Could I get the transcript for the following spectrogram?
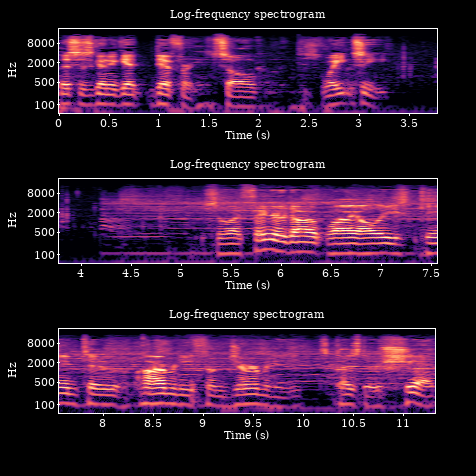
this is going to get different. So wait and see. So I figured out why all these came to Harmony from Germany. It's because they're shit.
